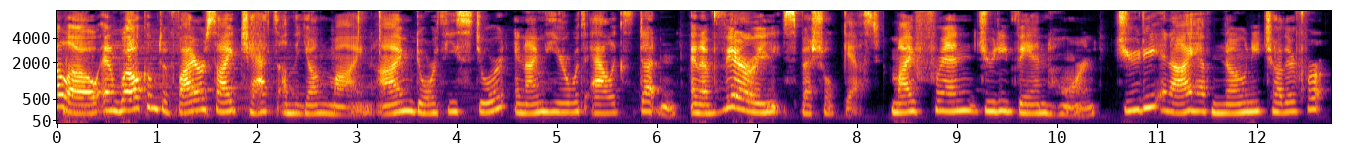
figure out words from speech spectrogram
Hello, and welcome to Fireside Chats on the Young Mind. I'm Dorothy Stewart, and I'm here with Alex Dutton and a very special guest, my friend Judy Van Hoorn. Judy and I have known each other for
